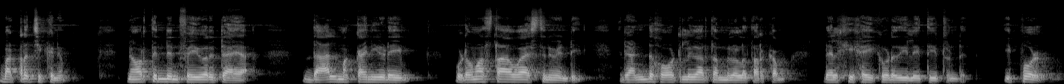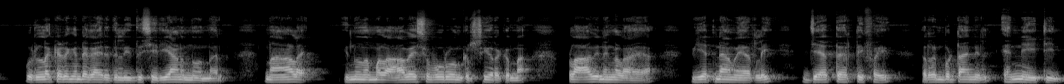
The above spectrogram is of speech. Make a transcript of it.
ബട്ടർ ചിക്കനും നോർത്ത് ഇന്ത്യൻ ഫേവററ്റായ ദാൽ മക്കാനിയുടെയും ഉടമസ്ഥാവകാശത്തിനു വേണ്ടി രണ്ട് ഹോട്ടലുകാർ തമ്മിലുള്ള തർക്കം ഡൽഹി ഹൈക്കോടതിയിൽ എത്തിയിട്ടുണ്ട്. ഇപ്പോൾ ഉരുളക്കിഴങ്ങിന്റെ കാര്യത്തിൽ ഇത് ശരിയാണെന്ന് വന്നാൽ നാളെ ഇന്ന് നമ്മൾ ആവേശപൂർവം കൃഷി ഇറക്കുന്ന പ്ലാവിനങ്ങളായ Vietnam early J thirty five റംബുട്ടാനിൽ എൻ എയ്റ്റീൻ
